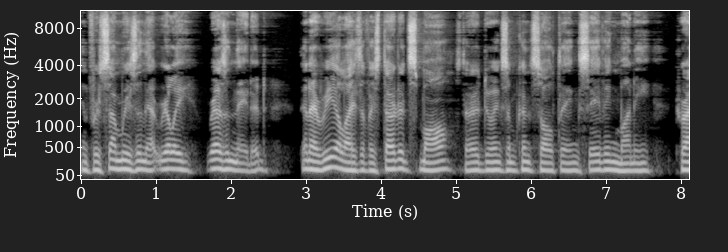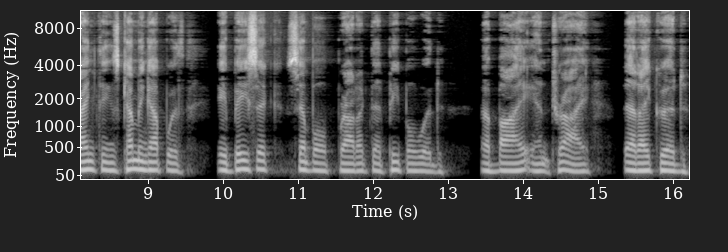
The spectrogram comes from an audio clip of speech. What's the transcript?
And for some reason that really resonated. Then I realized if I started small, started doing some consulting, saving money, trying things, coming up with a basic, simple product that people would uh, buy and try, that I could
